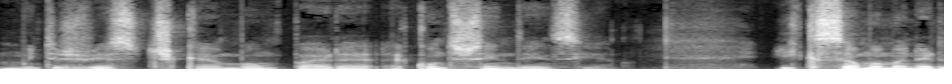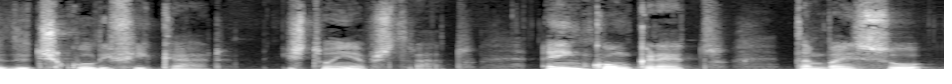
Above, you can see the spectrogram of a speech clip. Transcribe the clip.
muitas vezes descambam para a condescendência e que são uma maneira de desqualificar. Isto em abstrato. Em concreto, também sou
